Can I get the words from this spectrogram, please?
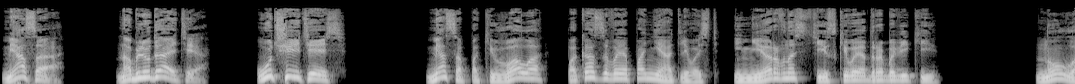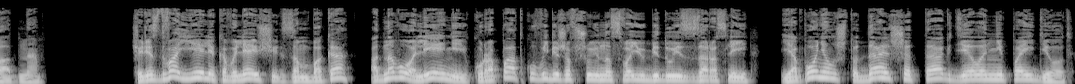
Мясо! Наблюдайте! Учитесь!» Мясо покивало, показывая понятливость и нервно стискивая дробовики. Ну ладно. Через два еле ковыляющих зомбака, одного оленя и куропатку, выбежавшую на свою беду из зарослей, я понял, что дальше так дело не пойдет.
